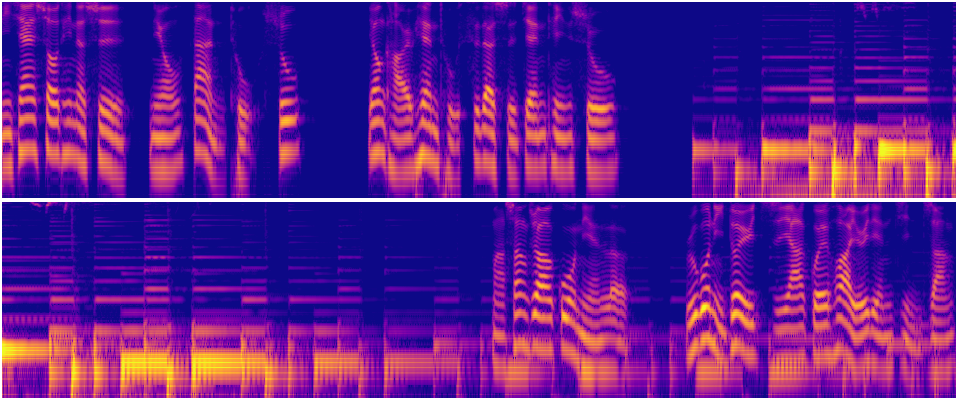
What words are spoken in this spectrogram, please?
你现在收听的是牛蛋吐书，用烤一片吐司的时间听书。马上就要过年了，如果你对于职涯规划有一点紧张，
